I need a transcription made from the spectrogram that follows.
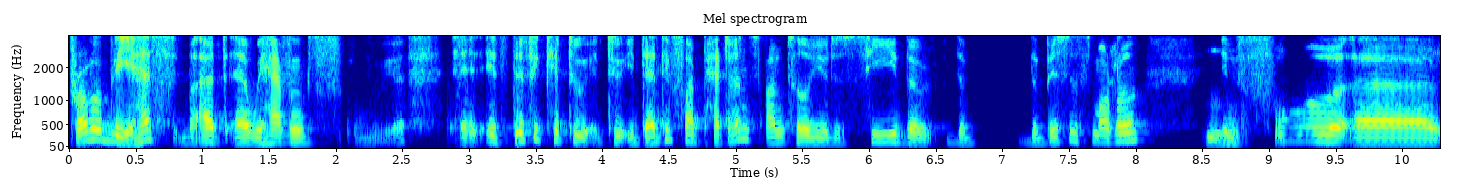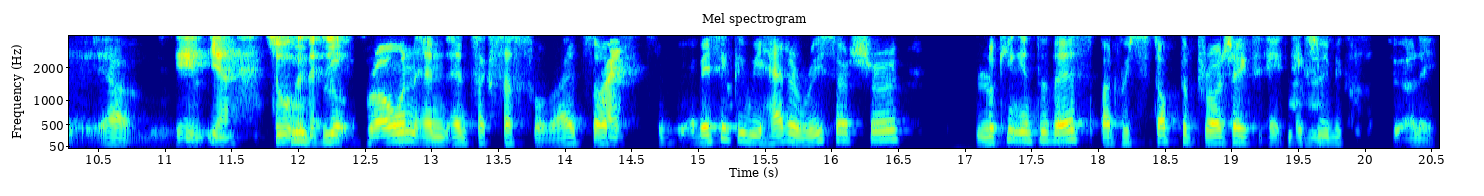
probably yes, but we haven't. It's difficult to to identify patterns until you see the the the business model mm. in full uh, yeah yeah so full grown and and successful right so, right. so basically we had a researcher looking into this but we stopped the project mm-hmm. actually mm-hmm. because it's too early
